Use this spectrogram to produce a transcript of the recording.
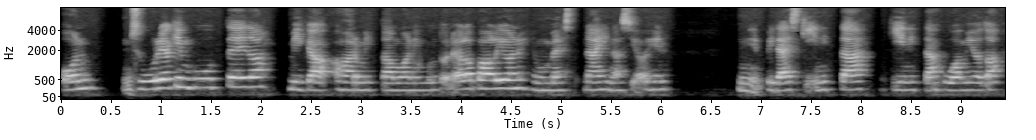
on suuriakin puutteita, mikä harmittaa mua niin kuin todella paljon. Ja mun mielestä näihin asioihin niin pitäisi kiinnittää, kiinnittää huomiota.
